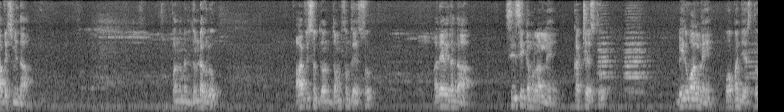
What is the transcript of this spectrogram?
ఆఫీస్ మీద కొంతమంది దుండగులు ఆఫీసును ధ్వంసం చేస్తూ అదేవిధంగా సీసీ కెమెరాలని కట్ చేస్తూ బీరువాల్ని ఓపెన్ చేస్తూ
